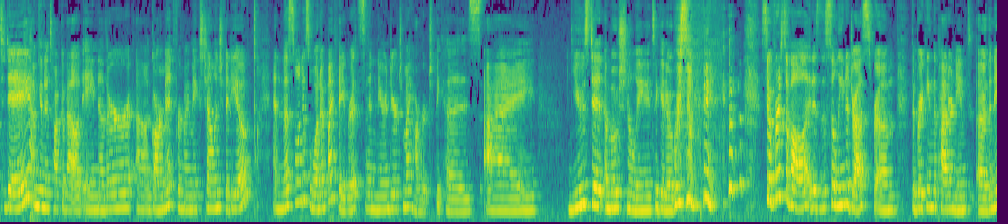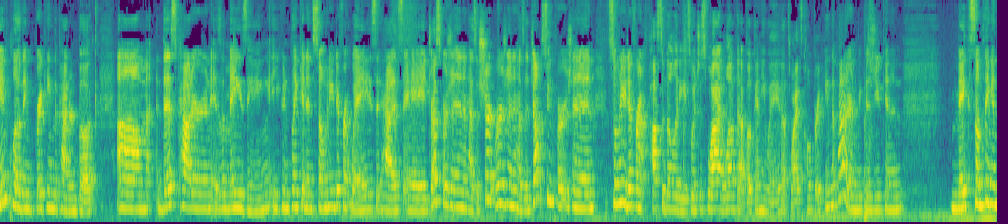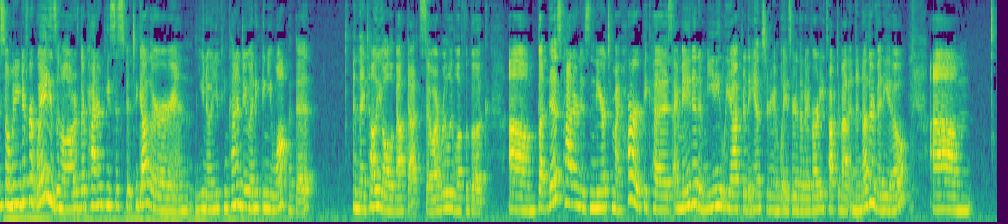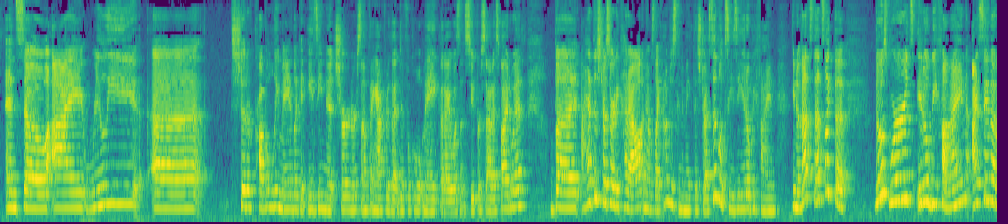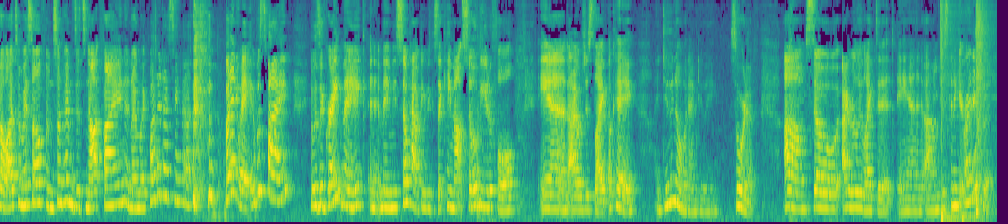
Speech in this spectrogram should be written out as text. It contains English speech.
Today I'm going to talk about another uh, garment for my Makes Challenge video. And this one is one of my favorites and near and dear to my heart because I used it emotionally to get over something. so first of all, it is the Solina dress from the Breaking the Pattern named, uh, the Named Clothing Breaking the Pattern book. Um, this pattern is amazing. You can make it in so many different ways. It has a dress version, it has a shirt version, it has a jumpsuit version, so many different possibilities, which is why I love that book anyway. That's why it's called Breaking the Pattern, because you can make something in so many different ways and a lot of their pattern pieces fit together and you know, you can kind of do anything you want with it. And they tell you all about that. So I really love the book. Um, but this pattern is near to my heart because I made it immediately after the Amsterdam blazer that I've already talked about in another video. Um, and so I really uh, should have probably made like an easy knit shirt or something after that difficult make that I wasn't super satisfied with. But I had this dress already cut out and I was like, I'm just gonna make this dress. It looks easy, it'll be fine. You know, that's that's like the those words, it'll be fine. I say that a lot to myself and sometimes it's not fine and I'm like, why did I say that? but anyway, it was fine. It was a great make and it made me so happy because it came out so beautiful. And I was just like, okay, I do know what I'm doing, sort of. Um, so I really liked it and I'm just gonna get right into it.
